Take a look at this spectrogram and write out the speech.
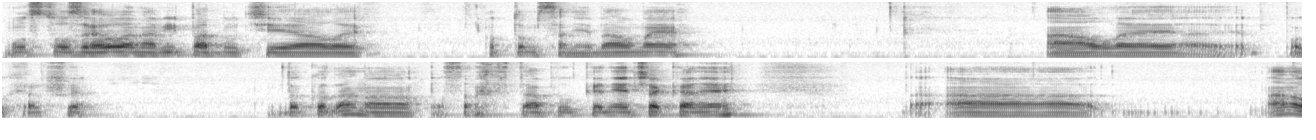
mústvo zrelé na vypadnutie, ale o tom sa nebavme ale pokračuje. Dokod, áno, áno, v tabulke nečakane. A áno,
